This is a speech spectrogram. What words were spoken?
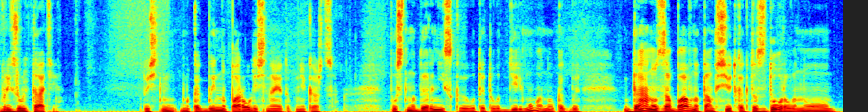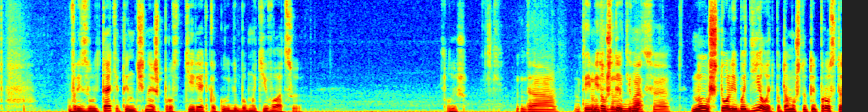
в результате. То есть мы как бы и напоролись на это, мне кажется. Постмодернистское вот это вот дерьмо, оно как бы... Да, оно забавно, там все это как-то здорово, но в результате ты начинаешь просто терять какую-либо мотивацию. Слышь? Да. Ты Ну, имеешь потому в виду мотивацию. Ну, что-либо делать, потому что ты просто,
